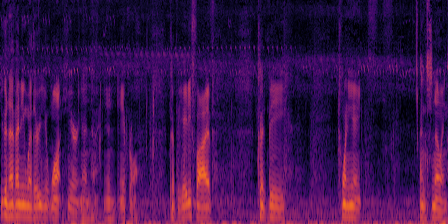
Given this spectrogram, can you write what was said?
you can have any weather you want here in in April. Could be 85, could be 28, and snowing.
